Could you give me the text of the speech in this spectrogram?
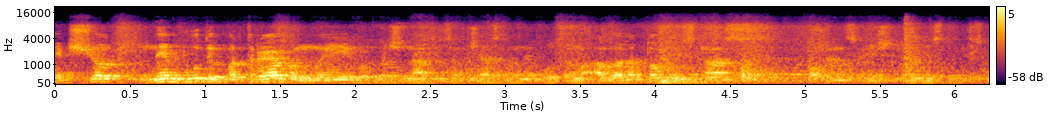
якщо не буде потреби, ми його починати завчасно не будемо. Але готовність нас вже на сьогоднішній день існує.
